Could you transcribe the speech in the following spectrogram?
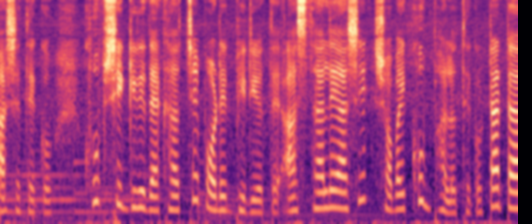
পাশে থেকো। খুব শিগগিরই দেখা হচ্ছে পরের ভিডিওতে। আজ তাহলে আসি। সবাই খুব ভালো থেকো। টাটা।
